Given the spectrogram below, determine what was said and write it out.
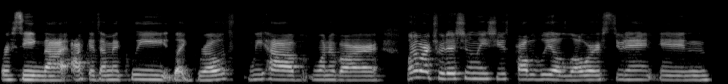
we're seeing that academically like growth. We have one of our one of our traditionally she was probably a lower student in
